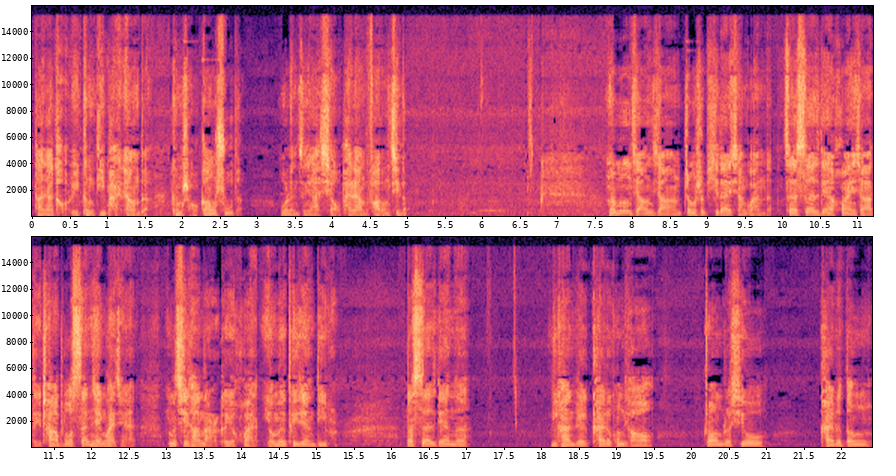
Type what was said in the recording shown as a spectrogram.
大家考虑更低排量的。更少缸数的涡轮增压小排量的发动机的，能不能讲一讲正时皮带相关的？在 4S 店换一下得差不多三千块钱。那么其他哪儿可以换？有没有推荐的地方？那 4S 店呢？你看这开着空调，装着修，开着灯，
